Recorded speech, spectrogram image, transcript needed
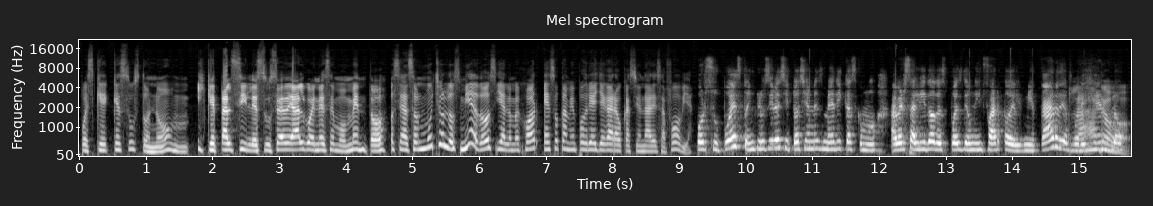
Pues qué, qué susto, ¿no? ¿Y qué tal si le sucede algo en ese momento? O sea, son muchos los miedos y a lo mejor eso también podría llegar a ocasionar esa fobia. Por supuesto, inclusive situaciones médicas como haber salido después de un infarto del miocardio, por ejemplo,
